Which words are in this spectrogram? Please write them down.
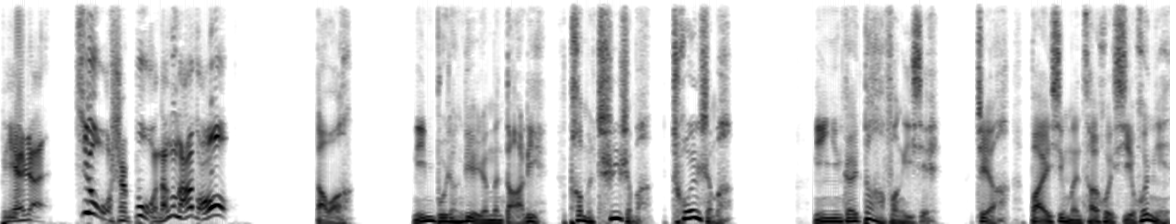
别人就是不能拿走。”大王，您不让猎人们打猎，他们吃什么穿什么？您应该大方一些，这样百姓们才会喜欢您。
